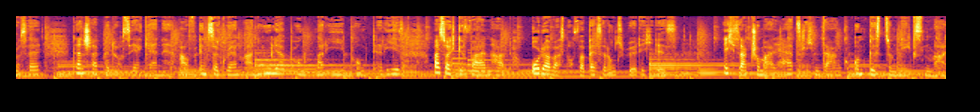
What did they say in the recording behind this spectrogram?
Gedankenkarussell, dann schreibt mir doch sehr gerne auf Instagram an julia.marie.therese, was euch gefallen hat oder was noch verbesserungswürdig ist. Ich sage schon mal herzlichen Dank und bis zum nächsten Mal.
